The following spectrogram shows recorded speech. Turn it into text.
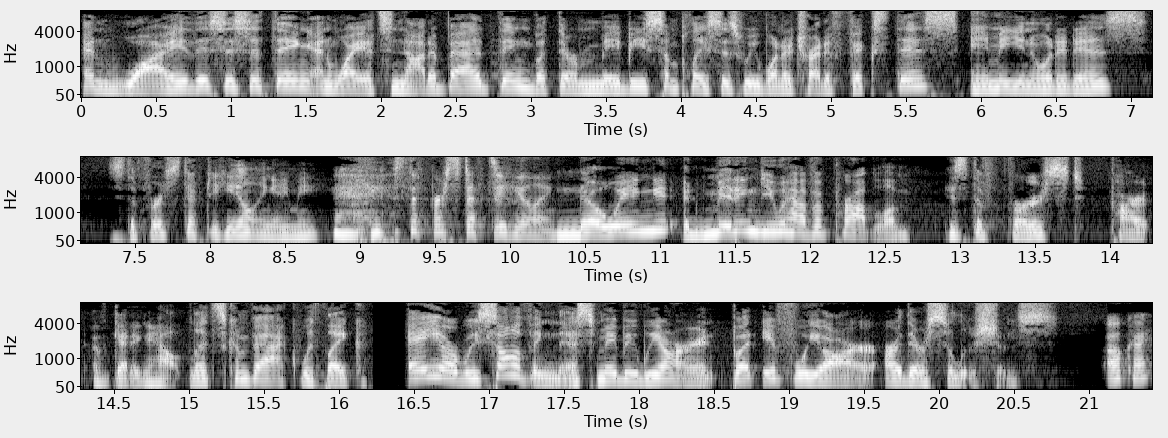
and why this is a thing and why it's not a bad thing, but there may be some places we want to try to fix this. Amy, you know what it is? It's the first step to healing, Amy it's the first step to healing. knowing, admitting you have a problem is the first part of getting help. Let's come back with like, A, are we solving this? Maybe we aren't, but if we are, are there solutions? Okay.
